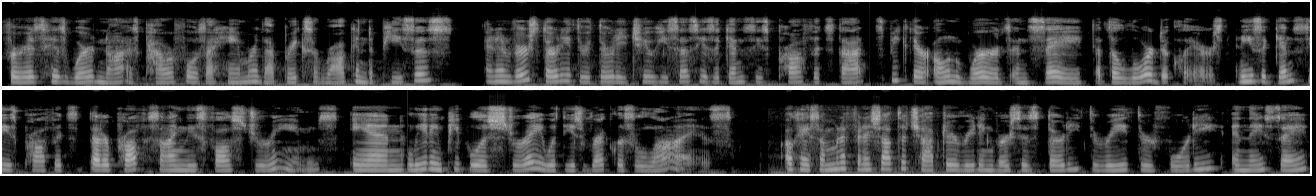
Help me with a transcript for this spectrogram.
For is his word not as powerful as a hammer that breaks a rock into pieces? And in verse 30 through 32, he says he's against these prophets that speak their own words and say that the Lord declares. And he's against these prophets that are prophesying these false dreams and leading people astray with these reckless lies. Okay, so I'm going to finish out the chapter reading verses 33 through 40, and they say,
